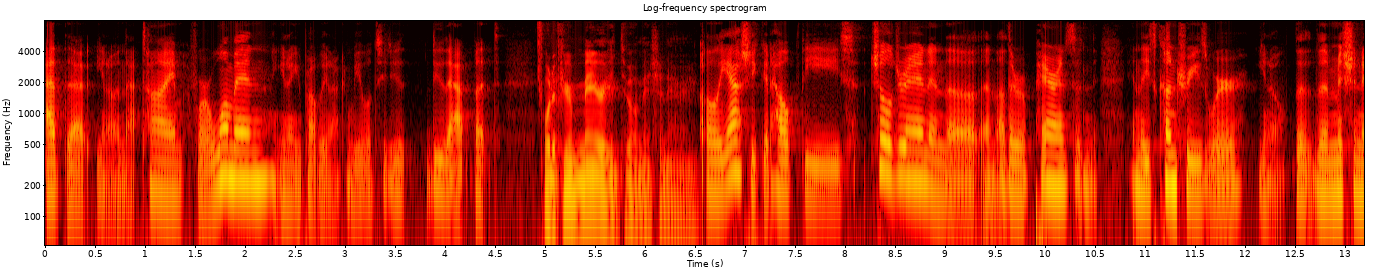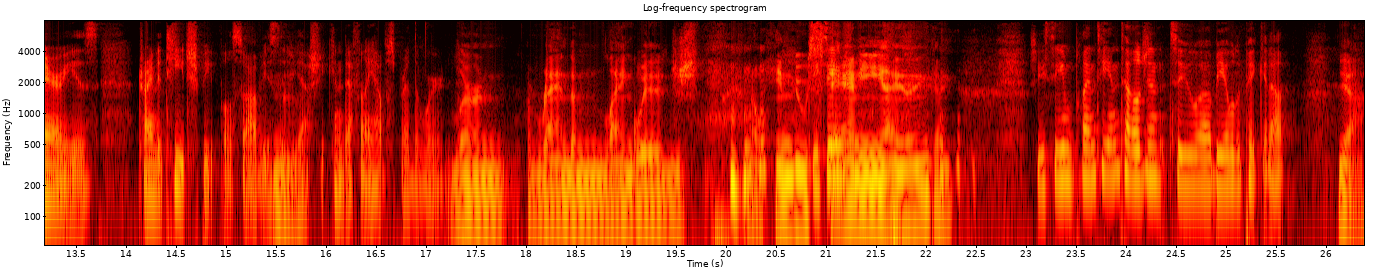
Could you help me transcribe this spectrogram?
at that you know in that time for a woman, you know you're probably not going to be able to do do that. But What if you're married to a missionary? oh yeah, she could help these children and the and other parents in in these countries where you know the the missionary is trying to teach people. So obviously, yeah, she can definitely help spread the word. learn a random language, you know, Hindustani, I think. I, She seemed plenty intelligent to uh, be able to pick it up. yeah.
